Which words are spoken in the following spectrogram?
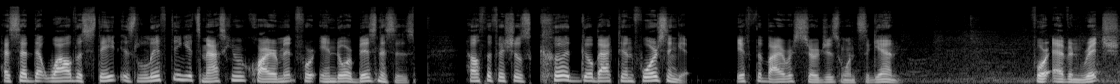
has said that while the state is lifting its masking requirement for indoor businesses, health officials could go back to enforcing it if the virus surges once again. For Evan Rich,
